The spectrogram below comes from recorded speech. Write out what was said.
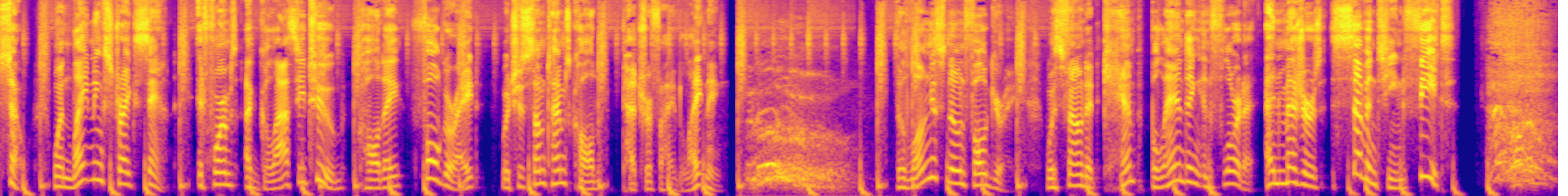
So, when lightning strikes sand, it forms a glassy tube called a fulgurite, which is sometimes called petrified lightning. The longest known fulgurite was found at Camp Blanding in Florida and measures 17 feet.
